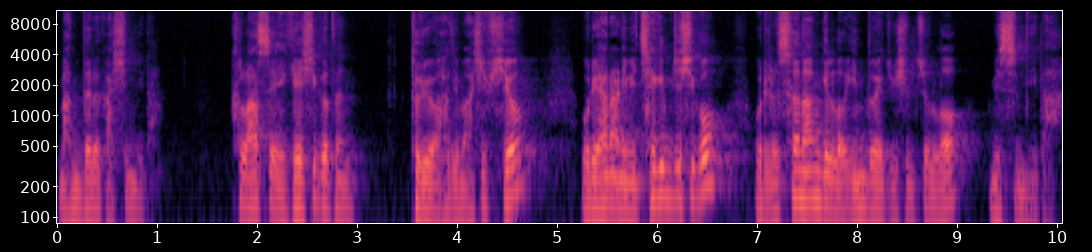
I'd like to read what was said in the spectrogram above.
만들어 가십니다. 클라스에 계시거든 두려워하지 마십시오. 우리 하나님이 책임지시고 우리를 선한 길로 인도해 주실 줄로 믿습니다.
